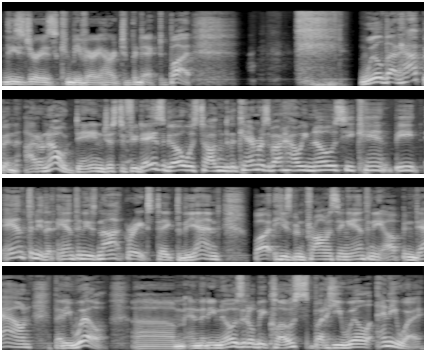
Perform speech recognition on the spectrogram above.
these juries can be very hard to predict, but Will that happen? I don't know. Dane just a few days ago was talking to the cameras about how he knows he can't beat Anthony, that Anthony's not great to take to the end, but he's been promising Anthony up and down that he will, um, and that he knows it'll be close, but he will anyway.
